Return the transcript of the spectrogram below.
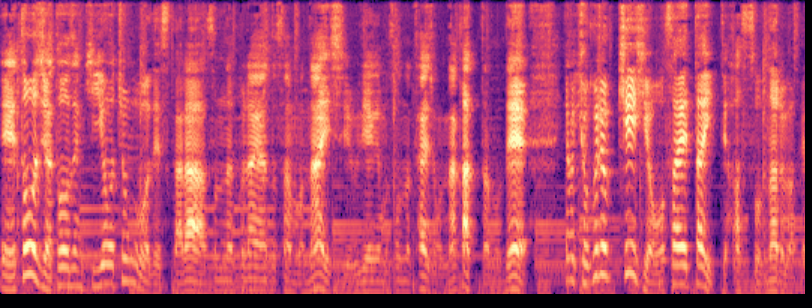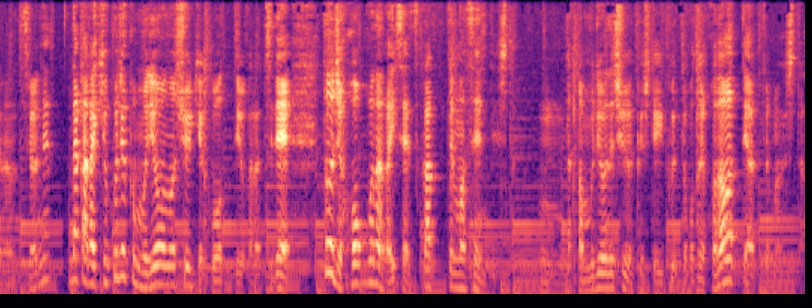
え、当時は当然起業直後ですから、そんなクライアントさんもないし、売り上げもそんな大したことなかったので、やっぱ極力経費を抑えたいって発想になるわけなんですよね。だから極力無料の集客をっていう形で、当時報告なんか一切使ってませんでした。うん。だから無料で集客していくってことにこだわってやってました。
